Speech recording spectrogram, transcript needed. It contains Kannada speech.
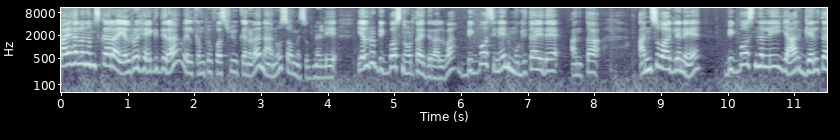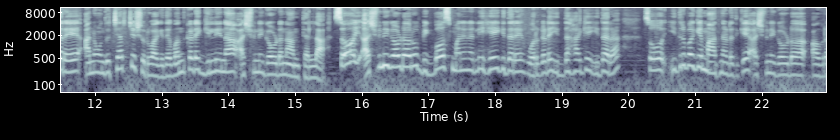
ಹಾಯ್ ಹಲೋ ನಮಸ್ಕಾರ. ಎಲ್ಲರೂ ಹೇಗಿದ್ದೀರಾ? Welcome to first view Kannada ನಾನು ಸೌಮ್ಯ ಸುಗ್ನಳ್ಳಿ. ಎಲ್ಲರೂ ಬಿಗ್ ಬಾಸ್ ನೋಡ್ತಾ ಇದ್ದೀರಾ ಅಲ್ವಾ? ಬಿಗ್ ಬಾಸ್ ಇನ್ನೇನು ಮುಗಿತಾ ಇದೆ ಅಂತ ಅನಿಸುವಾಗ್ಲೇ ಬಿಗ್ ಬಾಸ್ನಲ್ಲಿ ಯಾರು ಗೆಲ್ತಾರೆ ಅನ್ನೋ ಒಂದು ಚರ್ಚೆ ಶುರುವಾಗಿದೆ. ಒಂದು ಕಡೆ ಗಿಲ್ಲಿನ, ಅಶ್ವಿನಿ ಗೌಡನ ಅಂತೆಲ್ಲ. ಸೊ ಅಶ್ವಿನಿ ಗೌಡ ಅವರು ಬಿಗ್ ಬಾಸ್ ಮನೆಯಲ್ಲಿ ಹೇಗಿದ್ದಾರೆ? ಹೊರಗಡೆ ಇದ್ದ ಹಾಗೆ ಇದ್ದಾರಾ? ಸೊ ಇದ್ರ ಬಗ್ಗೆ ಮಾತನಾಡೋದಕ್ಕೆ ಅಶ್ವಿನಿ ಗೌಡ ಅವರ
